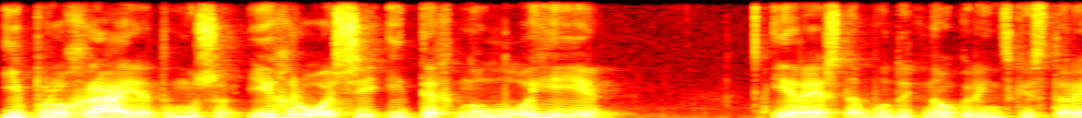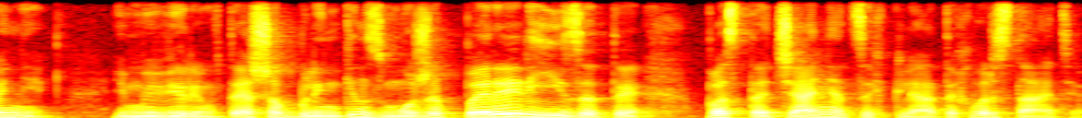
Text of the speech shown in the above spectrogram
І програє, тому що і гроші, і технології, і решта будуть на українській стороні. І ми віримо в те, що Блінкін зможе перерізати постачання цих клятих верстатів.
